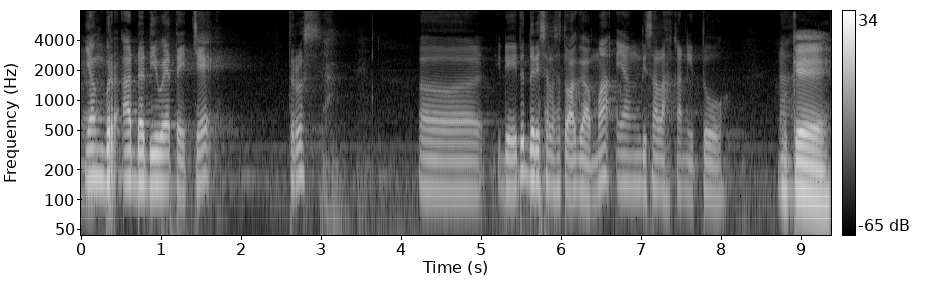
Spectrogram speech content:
Ya. yang berada di WTC terus eh dia itu dari salah satu agama yang disalahkan itu nah Oke.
